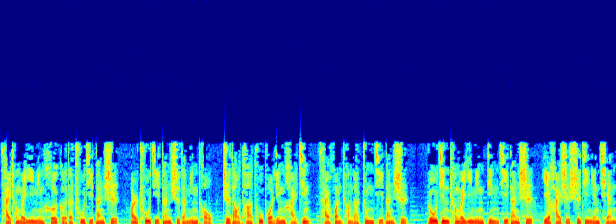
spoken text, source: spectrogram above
才成为一名合格的初级丹师，而初级丹师的名头，直到他突破灵海境，才换成了终极丹师。如今成为一名顶级丹师，也还是十几年前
